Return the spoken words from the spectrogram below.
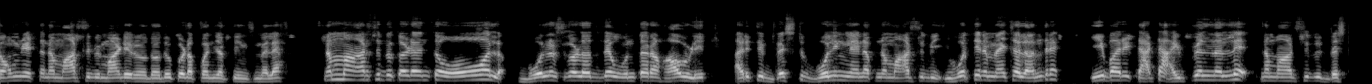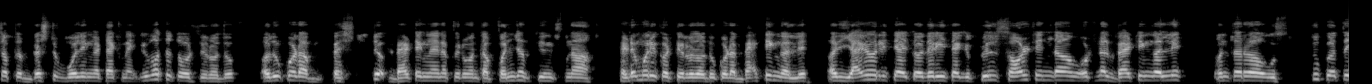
dominate ನಮ್ಮ ಆರ್ ಮಾಡಿರೋದು. ಅದು ಕೂಡ ಪಂಜಾಬ್ ಕಿಂಗ್ಸ್ ಮೇಲೆ. ನಮ್ಮ ಆರ್ ಸಿ ಬಿ ಕಡೆ ಅಂತ ಆಲ್ ಬೌಲರ್ಸ್ ಗಳದ್ದೇ ಒಂಥರ ಹಾವಳಿ. ಆ ರೀತಿ ಬೆಸ್ಟ್ ಬೌಲಿಂಗ್ ಲೈನ್ ಅಪ್ ನಮ್ಮ ಆರ್ ಸಿ ಬಿ ಇವತ್ತಿನ ಮ್ಯಾಚ್ ಅಲ್ಲಿ ಅಂದ್ರೆ ಈ ಬಾರಿ ಟಾಟಾ ಐ ಪಿ ಎಲ್ ನಲ್ಲೇ ನಮ್ಮ R C B best of the best bowling ಅಟ್ಯಾಕ್ನ ಇವತ್ತು ತೋರಿಸಿರೋದು. ಅದು ಕೂಡ ಬೆಸ್ಟ್ ಬ್ಯಾಟಿಂಗ್ ಲೈನ್ ಅಪ್ ಇರುವಂತ ಪಂಜಾಬ್ ಕಿಂಗ್ಸ್ನ ಹೆಡೆಮುರಿ ಕಟ್ಟಿರೋದು. ಅದು ಕೂಡ ಬ್ಯಾಟಿಂಗ್ ಅಲ್ಲಿ. ಅದು ಯಾವ್ಯಾವ ರೀತಿ ಆಯ್ತು? ಅದೇ ರೀತಿಯಾಗಿ ಫಿಲ್ ಸಾಲ್ಟ್ ಇಂದ ಒಟ್ನಲ್ಲಿ ಬ್ಯಾಟಿಂಗ್ ಅಲ್ಲಿ ಒಂಥರ ಉತ್ಸುಕತೆ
